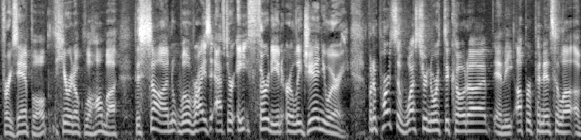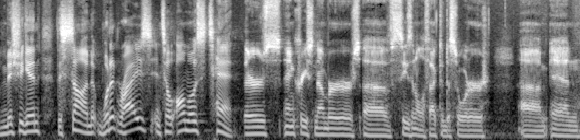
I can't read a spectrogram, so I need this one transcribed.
For example, here in Oklahoma, the sun will rise after 8:30 in early January. But in parts of western North Dakota and the upper peninsula of Michigan, the sun wouldn't rise until almost 10. There's increased numbers of seasonal affective disorder um, in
